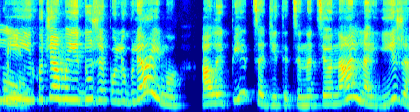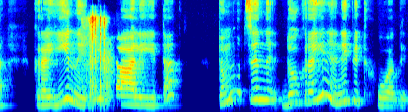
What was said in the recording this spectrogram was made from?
Ні, хоча ми її дуже полюбляємо, але піца, діти, це національна їжа країни Італії, так? Тому це не, до України не підходить.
